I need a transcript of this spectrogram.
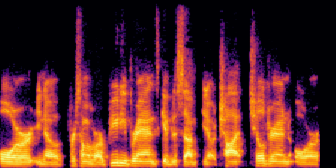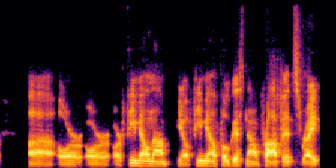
or you know for some of our beauty brands give to some you know ch- children or uh, or or or female non you know female focused nonprofits, right?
